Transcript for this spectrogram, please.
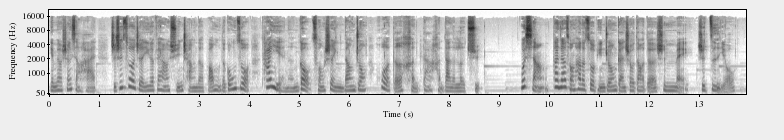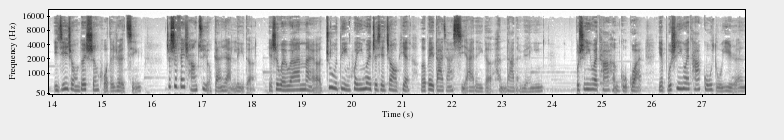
也没有生小孩，只是做着一个非常寻常的保姆的工作，他也能够从摄影当中获得很大很大的乐趣。我想，大家从他的作品中感受到的是美，是自由，以及一种对生活的热情，这是非常具有感染力的，也是维维安·迈尔注定会因为这些照片而被大家喜爱的一个很大的原因。不是因为他很古怪，也不是因为他孤独一人，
